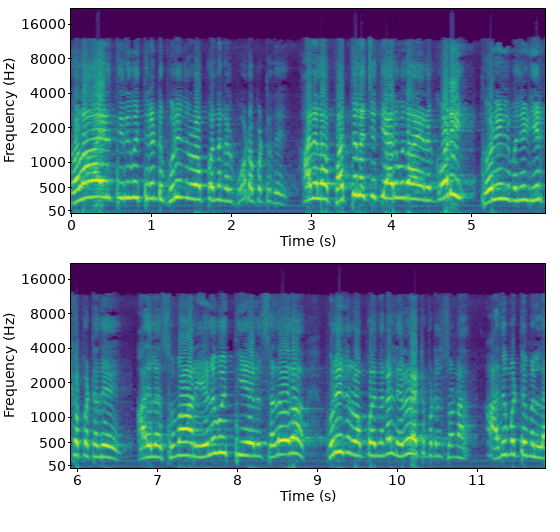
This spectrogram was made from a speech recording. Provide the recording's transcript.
தொள்ளாயிரத்தி இருபத்தி ரெண்டு புரிந்துணர்வு ஒப்பந்தங்கள் போடப்பட்டது. அதுல பத்து லட்சத்தி அறுபதாயிரம் கோடி தொழில் முதலீடு ஈர்க்கப்பட்டது. அதுல சுமார் எழுபத்தி ஏழு சதவீதம் புரிந்துணர்வு ஒப்பந்தங்கள் நிறைவேற்றப்பட்டது சொன்னார். அது மட்டுமல்ல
